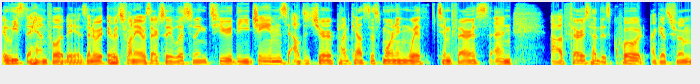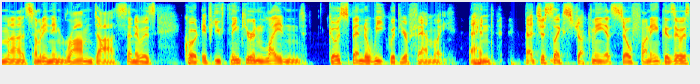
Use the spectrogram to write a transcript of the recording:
at least a handful of days. And it, was funny. I was actually listening to the James Altucher podcast this morning with Tim Ferriss, and uh, Ferriss had this quote, I guess, from uh, somebody named Ram Dass, and it was quote: "If you think you're enlightened, go spend a week with your family." And that just like struck me as so funny because it was,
